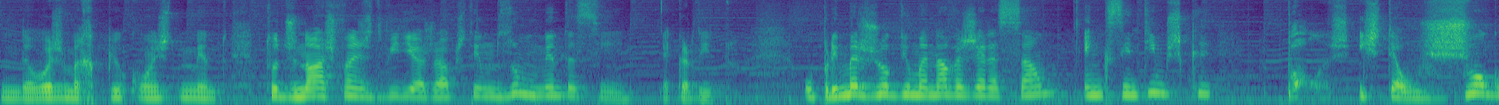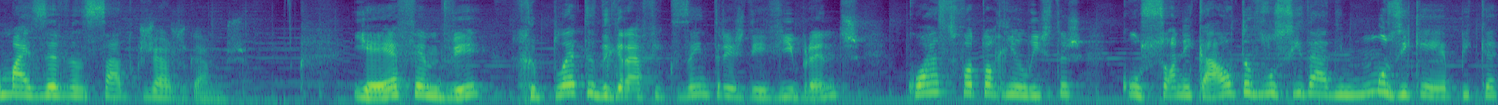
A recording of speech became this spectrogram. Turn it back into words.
Ainda hoje me arrepio com este momento. Todos nós, fãs de videojogos, temos um momento assim, acredito. O primeiro jogo de uma nova geração em que sentimos que, bolas, isto é o jogo mais avançado que já jogamos. E a FMV, repleta de gráficos em 3D vibrantes, quase fotorrealistas, com o Sonic a alta velocidade e música épica,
